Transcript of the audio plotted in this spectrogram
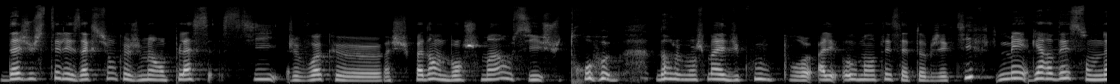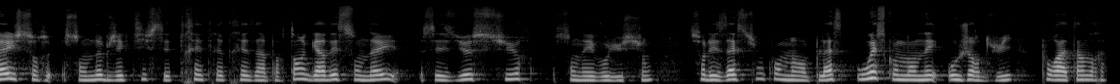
d'ajuster les actions que je mets en place si je vois que bah, je suis pas dans le bon chemin ou si je suis trop dans le bon chemin et du coup pour aller augmenter cet objectif. Mais garder son œil sur son objectif, c'est très très très important. Garder son œil, ses yeux sur son évolution sur les actions qu'on met en place, où est-ce qu'on en est aujourd'hui pour atteindre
